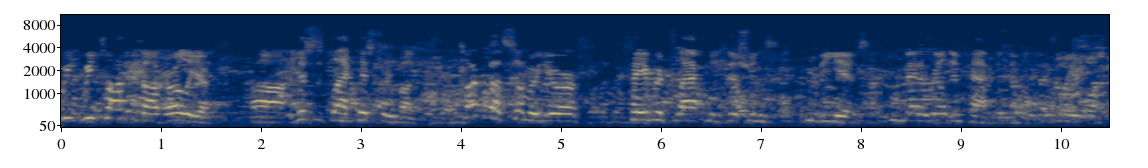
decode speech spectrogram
We, we talked about earlier, uh, this is Black History Month. Talk about some of your favorite black musicians through the years. Who've made a real impact them. That's all you want.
